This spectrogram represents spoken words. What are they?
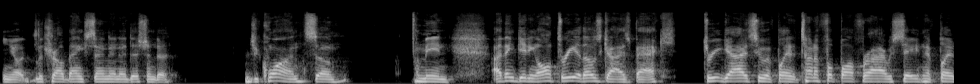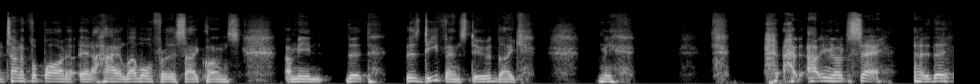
you know, Latrell Bankston in addition to Jaquan. So I mean, I think getting all three of those guys back, three guys who have played a ton of football for Iowa State and have played a ton of football at a, at a high level for the Cyclones. I mean, the, this defense, dude, like, I mean, I, I don't even know what to say. Uh, the,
